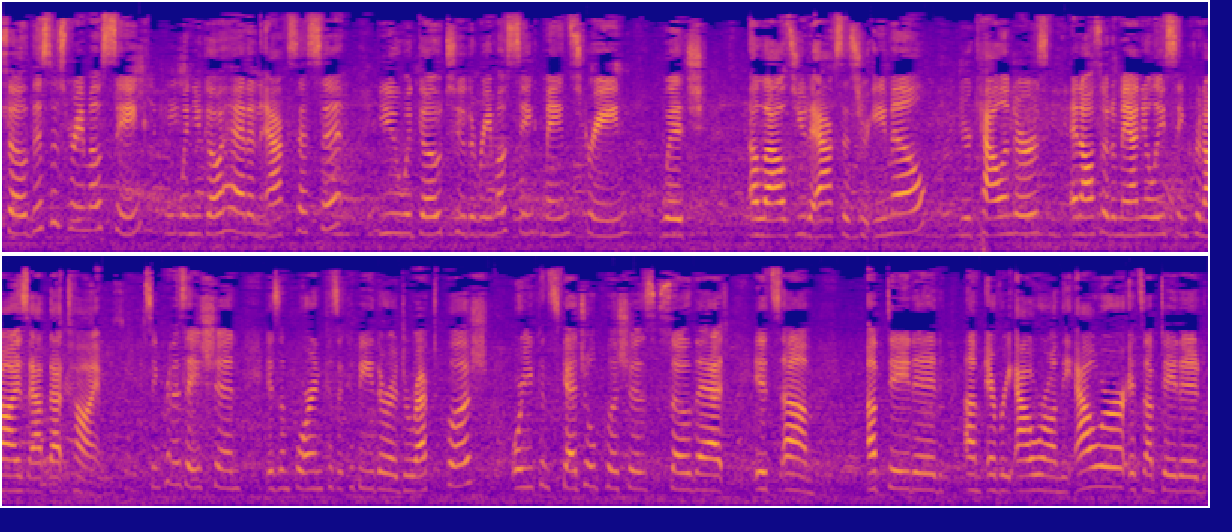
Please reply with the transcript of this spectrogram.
So this is RemoSync. When you go ahead and access it, you would go to the RemoSync main screen, which allows you to access your email, your calendars, and also to manually synchronize at that time. Synchronization is important because it could be either a direct push or you can schedule pushes so that it's um, updated um, every hour on the hour. It's updated,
